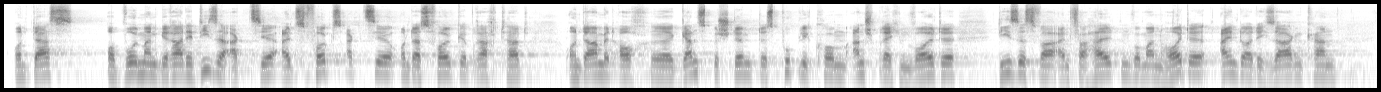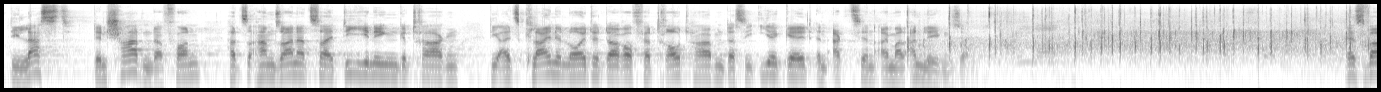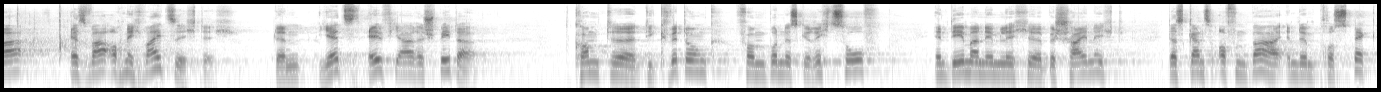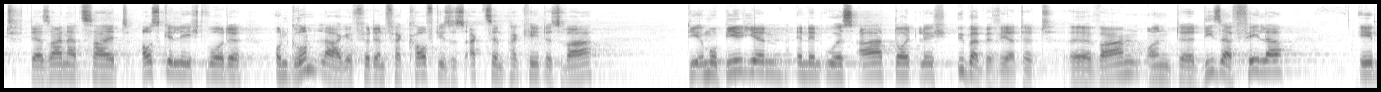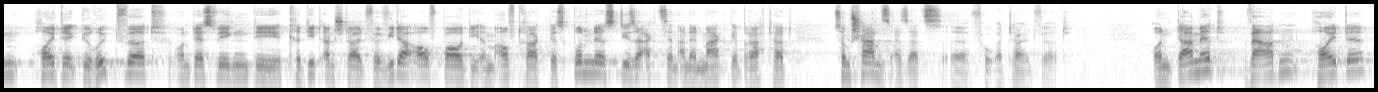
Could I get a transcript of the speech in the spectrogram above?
Und das, obwohl man gerade diese Aktie als Volksaktie und das Volk gebracht hat und damit auch äh, ganz bestimmt das Publikum ansprechen wollte, dieses war ein Verhalten, wo man heute eindeutig sagen kann, die Last, den Schaden davon haben seinerzeit diejenigen getragen, die als kleine Leute darauf vertraut haben, dass sie ihr Geld in Aktien einmal anlegen sollen. Es war, es war auch nicht weitsichtig, denn jetzt, elf Jahre später, kommt äh, die Quittung vom Bundesgerichtshof, indem er nämlich äh, bescheinigt, dass ganz offenbar in dem Prospekt, der seinerzeit ausgelegt wurde und Grundlage für den Verkauf dieses Aktienpaketes war, die Immobilien in den USA deutlich überbewertet äh, waren und dieser Fehler eben heute gerügt wird und deswegen die Kreditanstalt für Wiederaufbau, die im Auftrag des Bundes diese Aktien an den Markt gebracht hat, zum Schadensersatz äh, verurteilt wird. Und damit werden heute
